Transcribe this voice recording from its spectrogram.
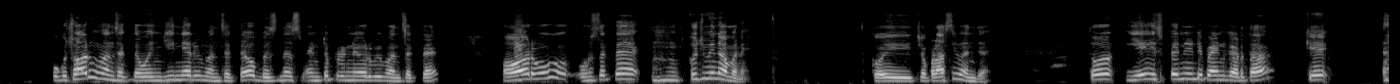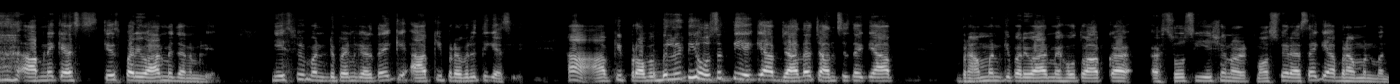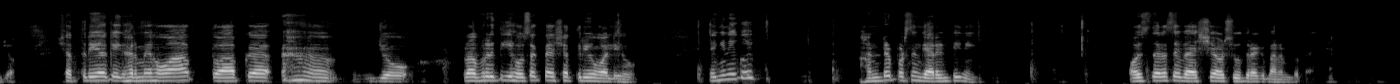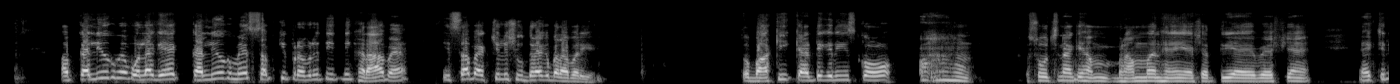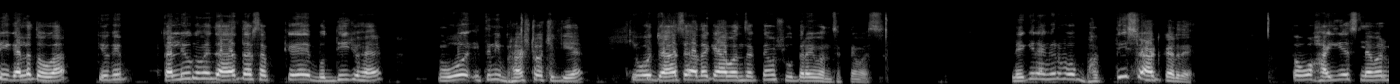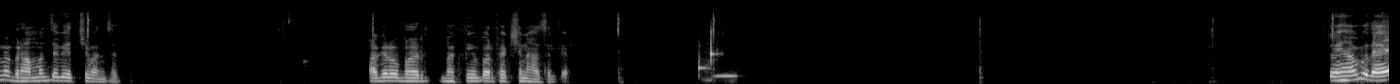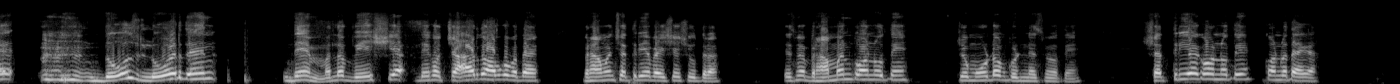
वो कुछ और भी बन सकता है, वो इंजीनियर भी बन सकता है, वो बिज़नेस एंटरप्रेन्योर भी बन सकता है, और वो हो सकता है कुछ भी ना बने, कोई चपड़ासी बन जाए। तो ये इस पे नहीं डिपेंड करता कि आपने किस किस परिवार में जन्म लिया? ये इस पे डिपेंड करता है कि आपकी प्रवृत्ति कैसी है। हाँ आपकी प्रोबेबिलिटी हो सकती है कि आप ज़्यादा चांसेस है कि आप ब्राह्मण के परिवार में हो तो आपका एसोसिएशन और एटमोसफियर ऐसा है कि आप ब्राह्मण बन जाओ। क्षत्रिय के घर में हो आप तो आपका जो प्रवृत्ति हो सकता है क्षत्रियो वाली हो। लेकिन ये कोई हंड्रेड परसेंट गारंटी नहीं और इस तरह से वैश्य और शूद्रा के बारे में बताया अब कलयुग में बोला गया है, कलयुग में सबकी प्रवृत्ति इतनी खराब है कि सब एक्चुअली शूद्रा के बराबर ही है। तो बाकी कैटेगरीज को सोचना कि हम ब्राह्मण हैं या क्षत्रिय है वैश्य हैं एक्चुअली गलत होगा क्योंकि कलयुग में ज़्यादातर सबके बुद्धि जो है वो इतनी भ्रष्ट हो चुकी है कि वो ज़्यादा से ज़्यादा क्या बन सकते हैं वो शूद्र ही बन सकते हैं बस। लेकिन अगर वो भक्ति स्टार्ट कर दे तो वो हाईएस्ट लेवल में ब्राह्मण से भी अच्छे बन सकते अगर वो भर- भक्ति में परफेक्शन हासिल करे। तो यहाँ बताया दोज लोअर देन देम मतलब वेश्या, देखो चार तो आपको पता है, ब्राह्मण, क्षत्रिय, वैश्य, शूद्रा। इसमें ब्राह्मण कौन होते हैं? जो मोड ऑफ़ गुडनेस में होते हैं। क्षत्रिय कौन होते हैं? कौन बताएगा?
